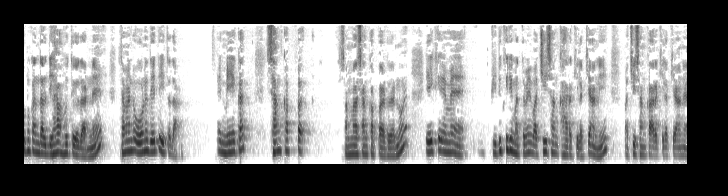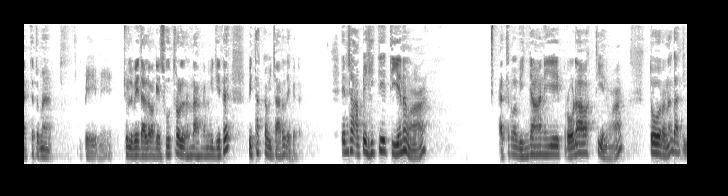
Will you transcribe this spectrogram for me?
කුණු කන්දල් දිහා හිත යොදන්නේ තමන්ට ඕන දෙයට හිත දාන්න. මේකත් සංකප්ප සම්මා සංකප්පයට දන්නවා. ඒකේම පිටු කිරීම තමයි වචී සංඛාර කියලා කියන්නේ. වචී සංඛාර කියලා කියන්නේ ඇත්තටම අපේ මේ චුල්ල වේදාල වගේ සූත්‍රවල සඳහන් කරන විදිහට විතක්ක ਵਿਚාර දෙකට. ඒ නිසා අපේ හිතේ තියෙනවා ඇත්තටම විඥානීයේ ප්‍රෝඩාවක් තියෙනවා තෝරන ගති.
